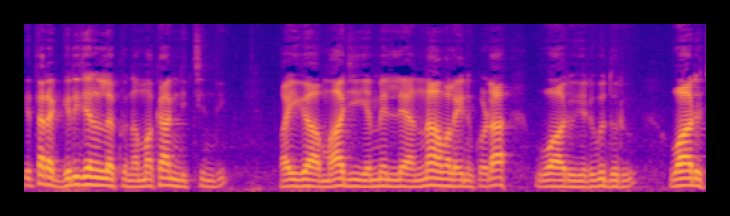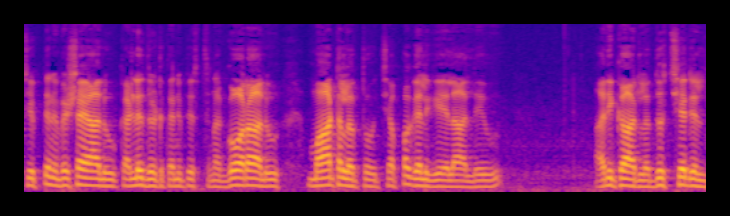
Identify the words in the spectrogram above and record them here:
ఇతర గిరిజనులకు నమ్మకాన్నిచ్చింది. పైగా మాజీ ఎమ్మెల్యే అన్నామలైని కూడా వారు ఎరుగుదురు. వారు చెప్పిన విషయాలు కళ్ళెదుట కనిపిస్తున్న ఘోరాలు మాటలతో చెప్పగలిగేలా లేవు. అధికారుల దుశ్చర్యలు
